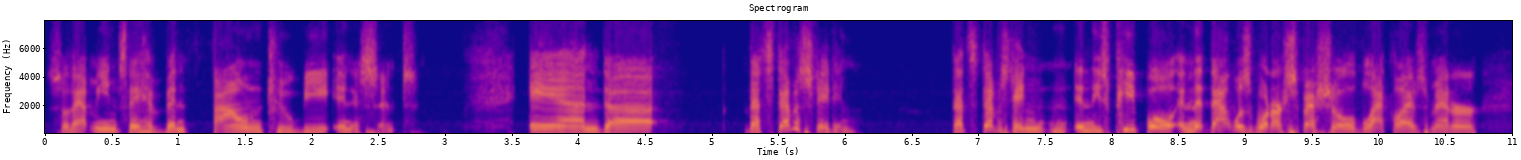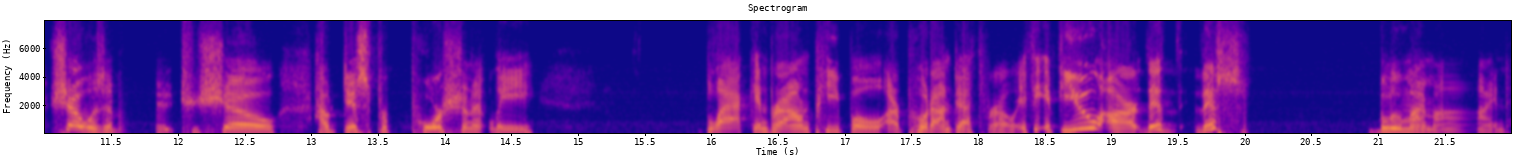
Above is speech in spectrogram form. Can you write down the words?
So that means they have been found to be innocent. And uh, that's devastating that's devastating. And these people, and that, that was what our special Black Lives Matter show was about to show how disproportionately black and brown people are put on death row. If, if you are, this, this blew my mind.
